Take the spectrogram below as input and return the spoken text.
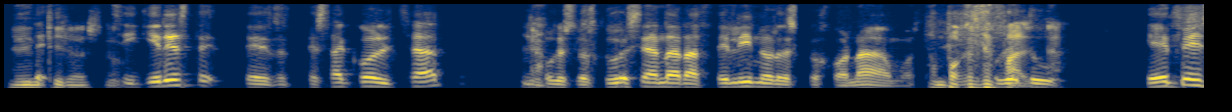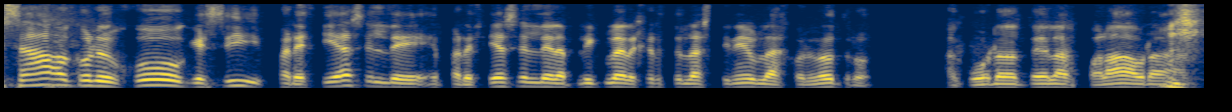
Mentiroso. Si quieres, te, te- te saco el chat, No. porque se lo estuve enseñando a Araceli y nos descojonábamos. Tampoco hace tú, Qué pesado con el juego, que sí. Parecías el de, parecías el de la película El Ejército de las Tinieblas con el otro. Acuérdate de las palabras.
